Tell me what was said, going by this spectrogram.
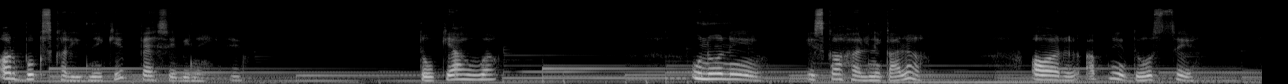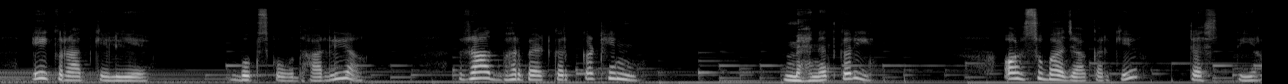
और बुक्स खरीदने के पैसे भी नहीं थे। तो क्या हुआ? उन्होंने इसका हल निकाला और अपने दोस्त से एक रात के लिए बुक्स को उधार लिया। रात भर बैठकर कठिन मेहनत करी और सुबह जा कर के टेस्ट दिया।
